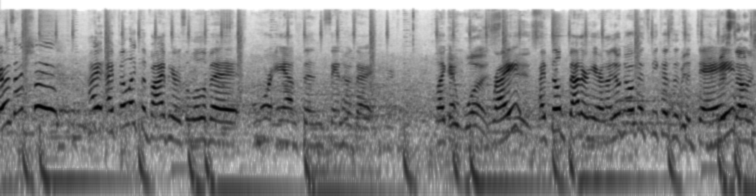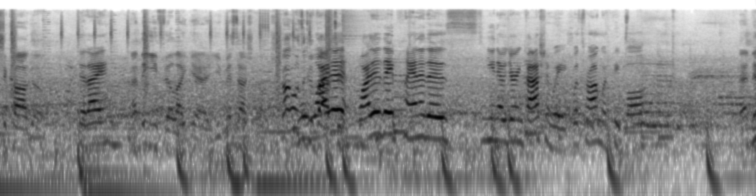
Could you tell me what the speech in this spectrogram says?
It was actually I, I feel like the vibe here is a little bit more amped than San Jose. Like It was, right? it. I feel better here, and I don't know if it's because it's But a You day. missed out in Chicago. Did I? I think you feel like yeah, you missed out. Chicago. Chicago was a good why did why did they plan it as you know during Fashion Week? What's wrong with people? That- that is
